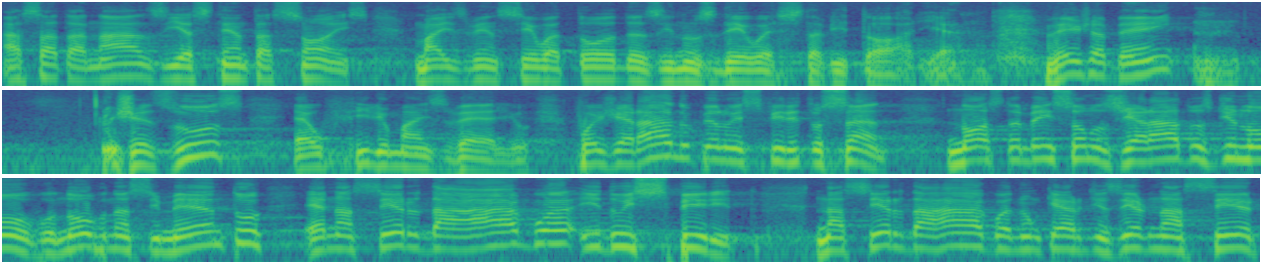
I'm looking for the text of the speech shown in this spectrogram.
a Satanás e as tentações, mas venceu a todas e nos deu esta vitória. Veja bem, Jesus é o filho mais velho, foi gerado pelo Espírito Santo. Nós também somos gerados de novo. O novo nascimento é nascer da água e do Espírito. Nascer da água não quer dizer nascer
